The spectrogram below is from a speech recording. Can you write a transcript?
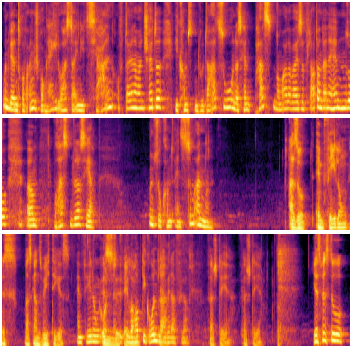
und werden darauf angesprochen, hey, du hast da Initialen auf deiner Manschette, wie kommst denn du dazu? Und das Hemd passt, normalerweise flattern deine Hemden so, ähm, wo hast denn du das her? Und so kommt eins zum anderen. Also Empfehlung ist was ganz Wichtiges. Empfehlung ist überhaupt die Grundlage Ja. dafür. Verstehe, verstehe. Jetzt bist du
